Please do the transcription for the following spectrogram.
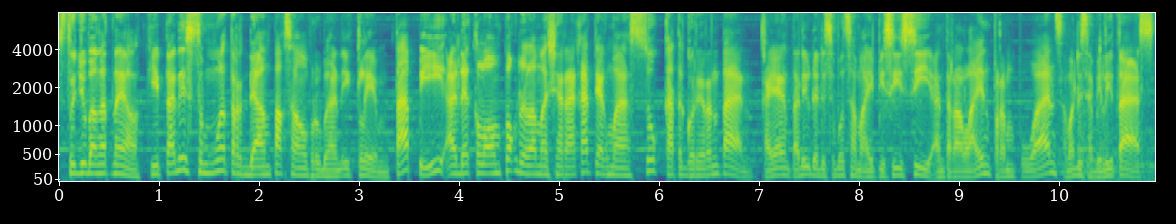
Setuju banget Nel, kita nih semua terdampak sama perubahan iklim. Tapi ada kelompok dalam masyarakat yang masuk kategori rentan. Kayak yang tadi udah disebut sama IPCC, antara lain perempuan sama disabilitas.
